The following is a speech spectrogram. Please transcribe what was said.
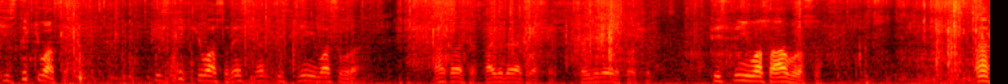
pislik yuvası. Pislik yuvası resmen pisliğin yuvası bura. Arkadaşlar saygıdeğer arkadaşlar. Saygıdeğer arkadaşlar. Pisliğin yuvası abi burası. Heh.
